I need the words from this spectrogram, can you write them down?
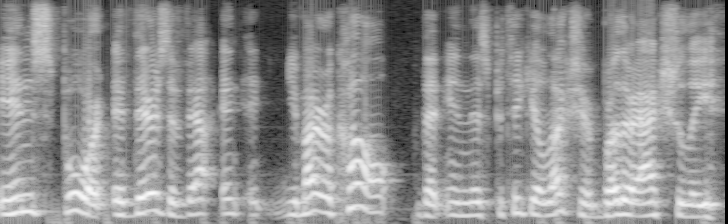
in sport, if there's a val- you might recall that in this particular lecture, brother actually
